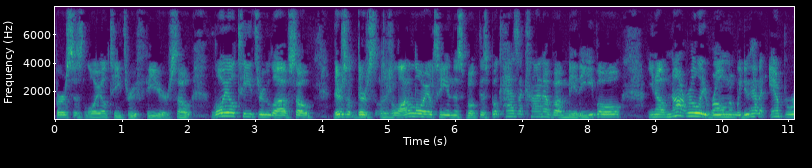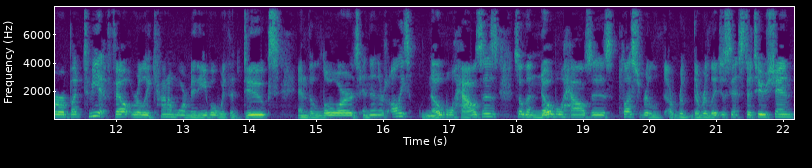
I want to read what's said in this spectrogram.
versus loyalty through fear. So loyalty through love. So there's a, there's there's a lot of loyalty in this book. This book has a kind of a medieval, you know, not really Roman. We do have an emperor, but to me it felt really kind of more medieval with the dukes and the lords. And then there's all these noble houses. So the noble houses plus re, uh, re, the religious institution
